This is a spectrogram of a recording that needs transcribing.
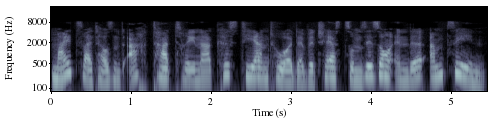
Mai 2008 trat Trainer Christian Tordewitsch erst zum Saisonende am 10.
